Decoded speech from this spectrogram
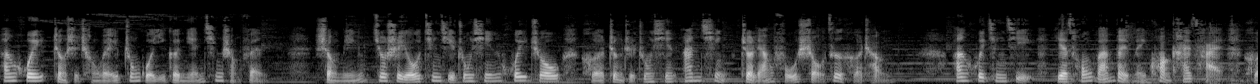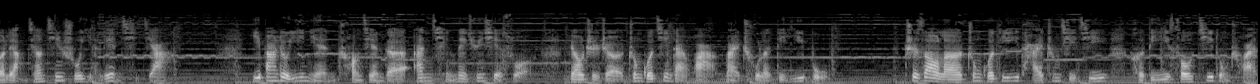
安徽正式成为中国一个年轻省份，省名就是由经济中心徽州和政治中心安庆这两府首字合成。安徽经济也从皖北煤矿开采和两江金属冶炼起家。一八六一年创建的安庆内军械所，标志着中国近代化迈出了第一步，制造了中国第一台蒸汽机和第一艘机动船。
